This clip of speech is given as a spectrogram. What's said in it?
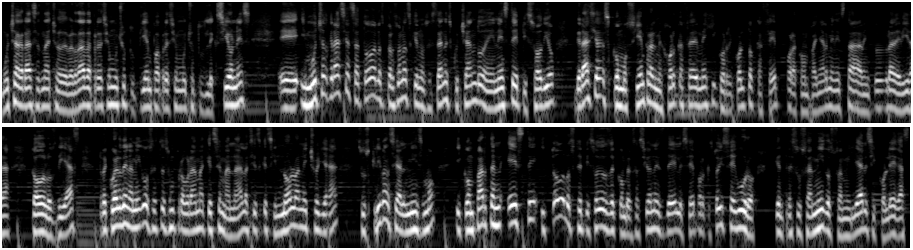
Muchas gracias, Nacho. De verdad, aprecio mucho tu tiempo, aprecio mucho tus lecciones. Eh, y muchas gracias a todas las personas que nos están escuchando en este episodio. Gracias, como siempre, al mejor café de México, Ricolto Café, por acompañarme en esta aventura de vida todos los días. Recuerden, amigos, este es un programa que es semanal, así es que si no lo han hecho ya, suscríbanse al mismo y compartan este y todos los episodios de Conversaciones DLC, porque estoy seguro que entre sus amigos, familiares y colegas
